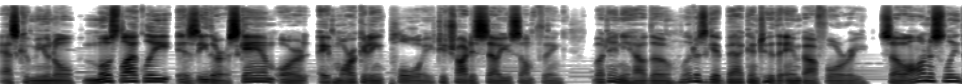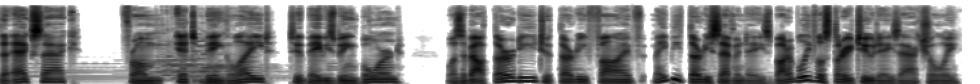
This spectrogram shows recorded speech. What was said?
as communal most likely is either a scam or a marketing ploy to try to sell you something. But anyhow though, let us get back into the M. balfouri. So honestly, the egg sac from it being laid to babies being born was about 30 to 35, maybe 37 days, but I believe it was 32 days actually.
